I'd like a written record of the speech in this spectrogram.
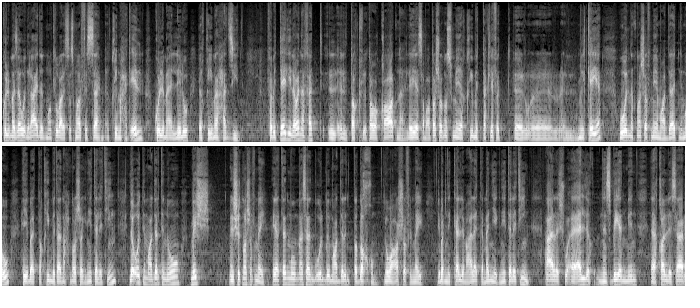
كل ما أزود العائد المطلوب على الاستثمار في السهم القيمة هتقل كل ما أقلله القيمة هتزيد. فبالتالي لو أنا خدت ال- التق- توقعاتنا اللي هي 17.5% قيمة تكلفة آه، آه، الملكية وقلنا 12% معدلات نمو هيبقى التقييم بتاعنا 11 جنيه 30 لو قلت معدلات النمو مش مش 12% هي تنمو مثلا بقول بمعدلات التضخم اللي هو 10% يبقى بنتكلم على 8 جنيه 30 أعلى شو أقل نسبيا من أقل سعر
